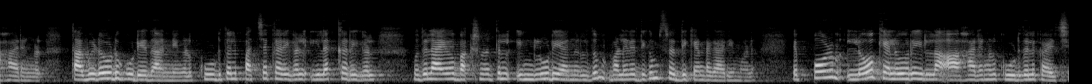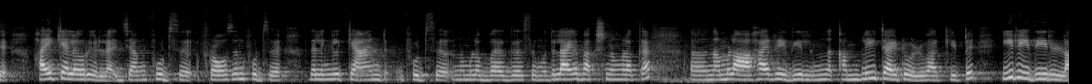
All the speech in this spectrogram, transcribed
ആഹാരങ്ങൾ തവിടോട് കൂടിയ ധാന്യങ്ങൾ കൂടുതൽ പച്ചക്കറികൾ ഇലക്കറികൾ മുതലായവ ഭക്ഷണത്തിൽ ഇൻക്ലൂഡ് ചെയ്യാന്നുള്ളതും വളരെയധികം ശ്രദ്ധിക്കേണ്ട കാര്യമാണ്. എപ്പോഴും ലോ കലോറിയുള്ള ആഹാരങ്ങൾ കൂടുതൽ കഴിച്ച് ഹൈ കലോറിയുള്ള ജങ്ക് ഫുഡ്സ് ഫ്രോസൺ ഫുഡ്സ് അതല്ലെങ്കിൽ ക്യാൻഡ് ഫുഡ്സ് നമ്മൾ ബർഗേഴ്സ് മുതലായ ഭക്ഷണങ്ങളൊക്കെ നമ്മൾ ആഹാര രീതിയിൽ നിന്ന് കംപ്ലീറ്റ് ആയിട്ട് ഒഴിവാക്കിയിട്ട് ഈ രീതിയിലുള്ള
